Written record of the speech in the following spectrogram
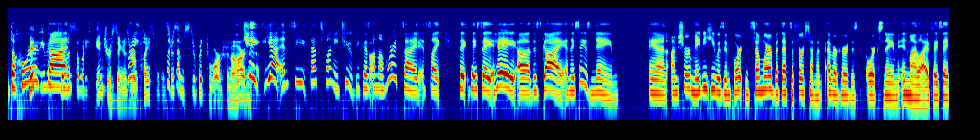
The They horde didn't even got give us somebody interesting as a replacement. It's just the- some stupid dwarf in a hard Okay, hat. yeah, and see that's funny too because on the horde side, it's like they they say, "Hey, uh, this guy," and they say his name, and I'm sure maybe he was important somewhere, but that's the first time I've ever heard this orc's name in my life. They say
